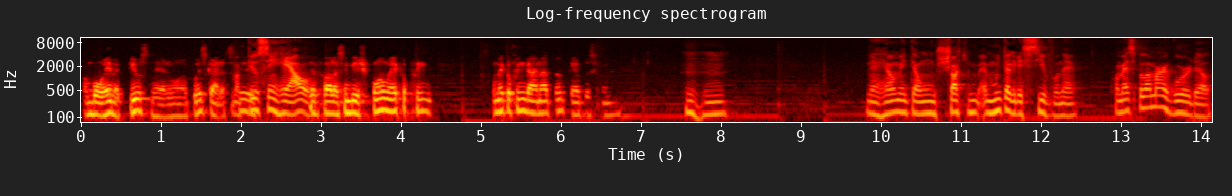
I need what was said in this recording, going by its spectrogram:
uma boêmia, Pilsner, uma coisa, cara. Uma você, Pilsen real. Você fala assim, bicho, como é que eu fui, como é que eu fui enganado tanto tempo, assim, né? Uhum. É, realmente é um choque, é muito agressivo, né? Começa pelo amargor dela.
